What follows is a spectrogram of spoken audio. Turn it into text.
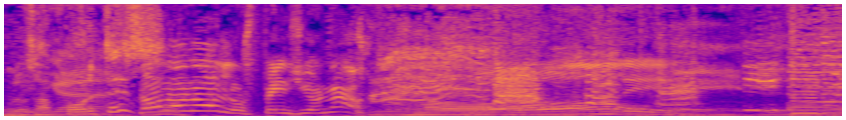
¿Los aportes? No, no, no, los pensionados. Ira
